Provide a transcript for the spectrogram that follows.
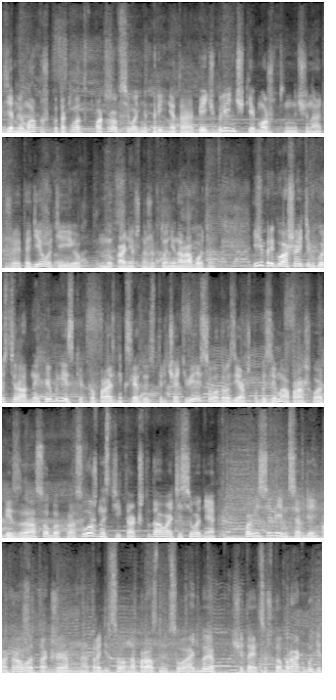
землю-матушку. Так вот, в Покров сегодня принято печь блинчики, можете начинать уже это делать и, ну, конечно же, кто не на работе. И приглашайте в гости родных и близких. Праздник следует встречать весело, друзья, чтобы зима прошла без особых сложностей. Так что давайте сегодня повеселимся в День Покрова. Также традиционно празднуют свадьбы. Считается, что брак будет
